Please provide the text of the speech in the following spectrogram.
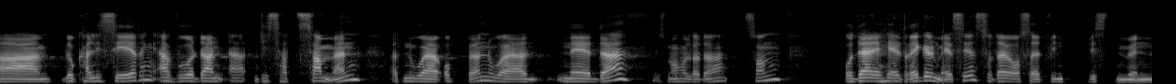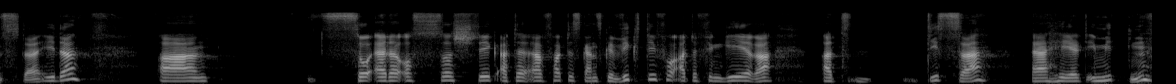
Uh, lokalisering er hvordan de er satt sammen. At noe er oppe, noe er nede. hvis man holder det sånn. Og det er helt regelmessig, så det er også et visst mønster i det. Uh, så er det også slik at det er faktisk ganske viktig for at det fungerer, at disse er helt i midten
